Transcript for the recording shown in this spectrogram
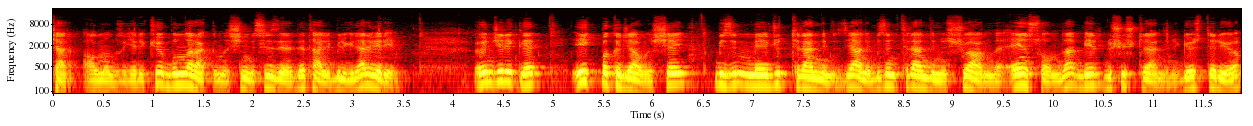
kar almamız gerekiyor? Bunlar hakkında şimdi sizlere detaylı bilgiler vereyim. Öncelikle ilk bakacağımız şey bizim mevcut trendimiz. Yani bizim trendimiz şu anda en sonda bir düşüş trendini gösteriyor.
